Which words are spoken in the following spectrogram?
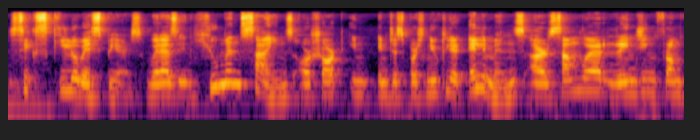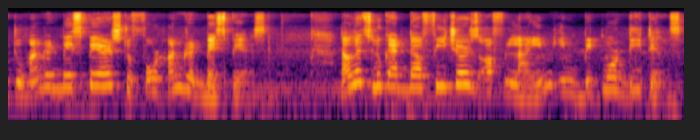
6 kilobase pairs whereas in human sines or short in interspersed nuclear elements are somewhere ranging from 200 base pairs to 400 base pairs now let's look at the features of line in bit more details.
